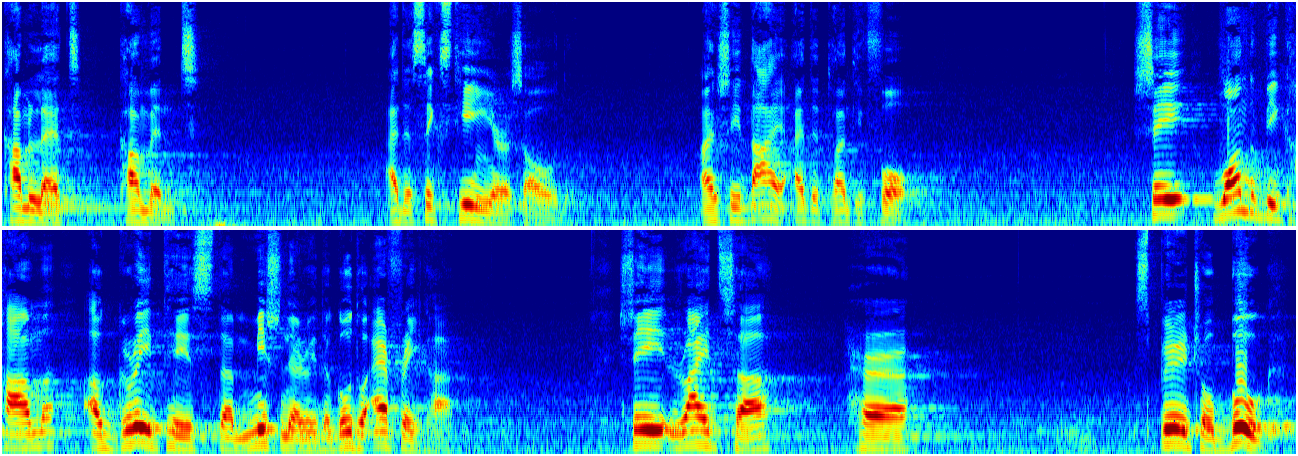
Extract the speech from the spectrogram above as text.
Carmelite convent at 16 years old, and she died at 24. She want to become a greatest missionary to go to Africa. She writes uh, her spiritual book,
